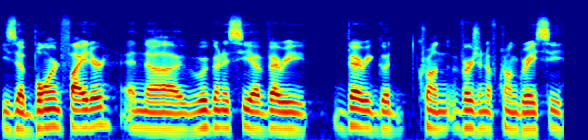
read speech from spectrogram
he's a born fighter, and we're gonna see a very very good version of Kron Gracie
